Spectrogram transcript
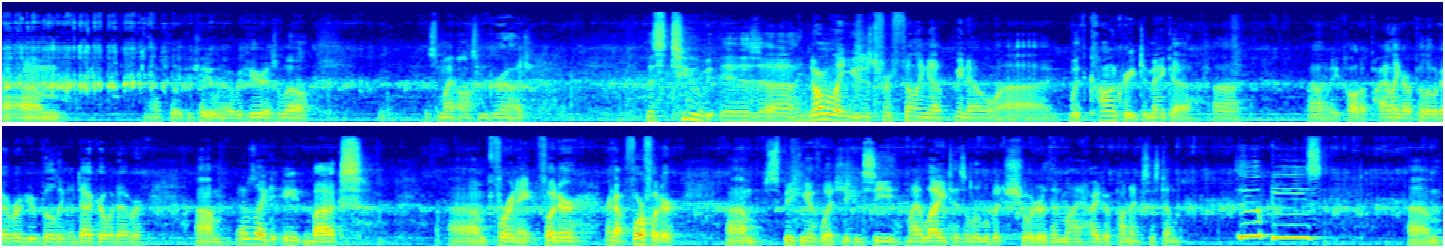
Um, actually, I can show you one over here as well. This is my awesome garage. This tube is uh, normally used for filling up, you know, uh, with concrete to make a, don't know what you call it, a piling or a pillow, whatever, if you're building a deck or whatever. Um, it was like eight bucks um, for an eight footer, or no, four footer. Um, speaking of which, you can see my light is a little bit shorter than my hydroponic system. Oopies! Um,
